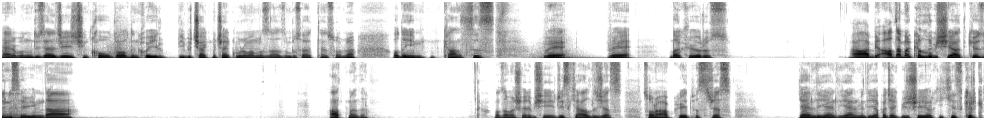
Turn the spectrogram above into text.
Yani bunun düzeleceği için Cole Golden Coil bir bıçak bıçak vurmamız lazım bu saatten sonra. O da imkansız ve ve bakıyoruz. Abi adam akıllı bir şey at. Gözünü seveyim daha. Atmadı. O zaman şöyle bir şey riske alacağız. Sonra upgrade basacağız. Geldi geldi. Gelmedi. Yapacak bir şey yok. 240.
